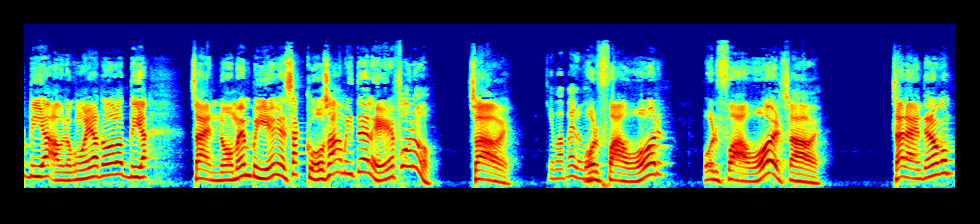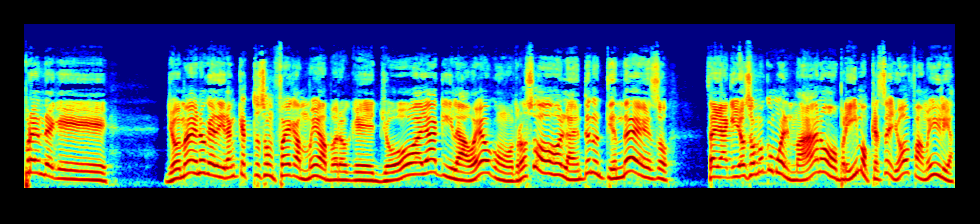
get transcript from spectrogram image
los días, hablo con ella todos los días. ¿Sabes? No me envíen esas cosas a mi teléfono. ¿Sabes? Qué papelón. Por favor, por favor, ¿sabes? O sea, la gente no comprende que. Yo me imagino que dirán que estos son fecas mías, pero que yo allá aquí la veo con otros ojos. La gente no entiende eso. O sea, ya aquí yo somos como hermanos o primos, qué sé yo, familia.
